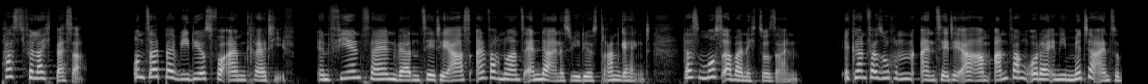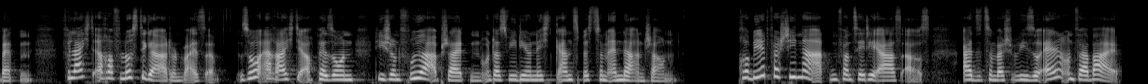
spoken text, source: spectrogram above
passt vielleicht besser. Und seid bei Videos vor allem kreativ. In vielen Fällen werden CTAs einfach nur ans Ende eines Videos drangehängt. Das muss aber nicht so sein. Ihr könnt versuchen, ein CTA am Anfang oder in die Mitte einzubetten, vielleicht auch auf lustige Art und Weise. So erreicht ihr auch Personen, die schon früher abschalten und das Video nicht ganz bis zum Ende anschauen. Probiert verschiedene Arten von CTAs aus, also zum Beispiel visuell und verbal,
